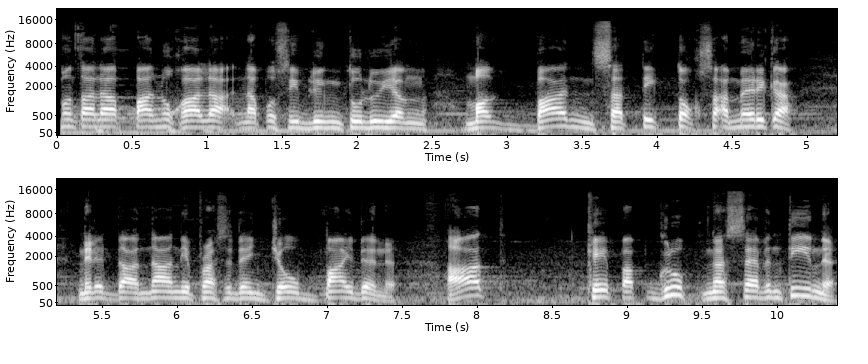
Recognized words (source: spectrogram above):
Samantala, panukala na posibleng tuluyang mag-ban sa TikTok sa Amerika. Nilagdaan na ni President Joe Biden at K-pop group na 17.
